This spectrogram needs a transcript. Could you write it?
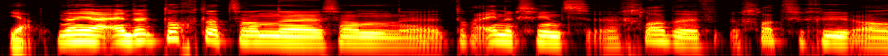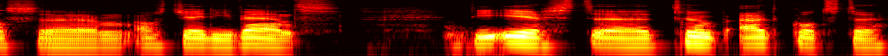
ja. Nou ja, en dan toch dat zo'n zo'n toch enigszins gladde, glad figuur als, ehm, als J.D. Vance, die eerst Trump uitkotste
